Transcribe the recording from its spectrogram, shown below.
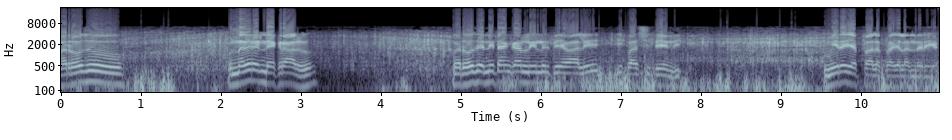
మరి రోజు ఉన్నది రెండు ఎకరాలు. మరి రోజు ఎన్ని ట్యాంకర్లు నీళ్ళు తేవాలి? ఈ పరిస్థితి ఏంది? మీరే చెప్పాలి ప్రజలందరికీ.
